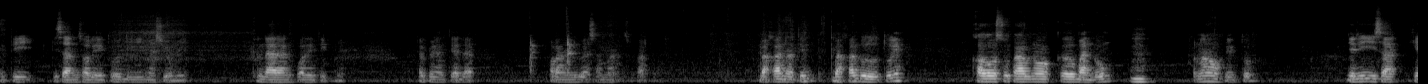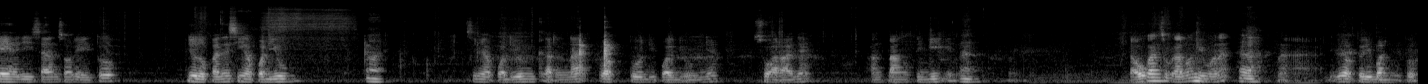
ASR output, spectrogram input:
Nanti Isa Ansori itu di Masyumi kendaraan politiknya. Tapi nanti ada perang juga sama Soekarno bahkan nanti bahkan dulu tuh ya kalau Soekarno ke Bandung Hmm. pernah waktu itu jadi Isa, Kiai Haji Isa Ansori itu julukannya Singapodium Ah. Singapodium karena waktu di podiumnya suaranya antang tinggi gitu Ah. tahu kan Soekarno gimana Ah. nah jadi waktu di Bandung tuh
